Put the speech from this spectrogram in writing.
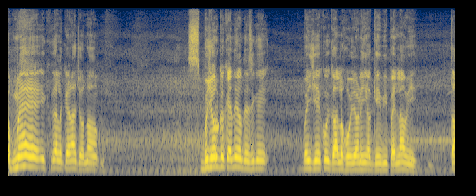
ਮੈਂ ਇੱਕ ਗੱਲ ਕਹਿਣਾ ਚਾਹੁੰਦਾ। ਬਜ਼ੁਰਗ ਕਹਿੰਦੇ ਹੁੰਦੇ ਸੀਗੇ ਬਈ ਜੇ ਕੋਈ ਗੱਲ ਹੋ ਜਾਣੀ ਅੱਗੇ ਵੀ ਪਹਿਲਾਂ ਵੀ ਤਾਂ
